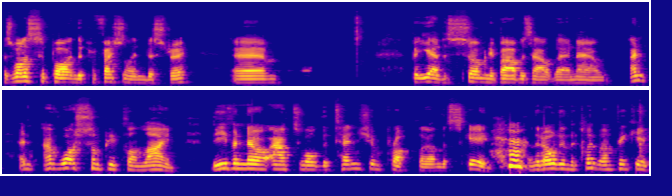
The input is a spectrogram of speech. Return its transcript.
as well as supporting the professional industry. Um, but yeah, there's so many barbers out there now, and and I've watched some people online. They even know how to hold the tension properly on the skin, and they're holding the clip. I'm thinking,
